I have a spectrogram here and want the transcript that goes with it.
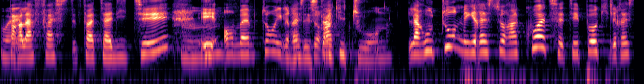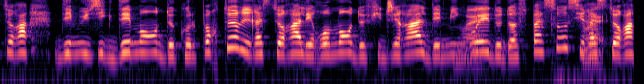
Ouais. par la fatalité. Mhm. Et en même temps, il Un restera qui tourne. la roue tourne, mais il restera quoi de cette époque? Il restera des musiques démentes de Cole Porter, il restera les romans de Fitzgerald, d'Hemingway, Ouais. de Dos Passos, il Ouais. restera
